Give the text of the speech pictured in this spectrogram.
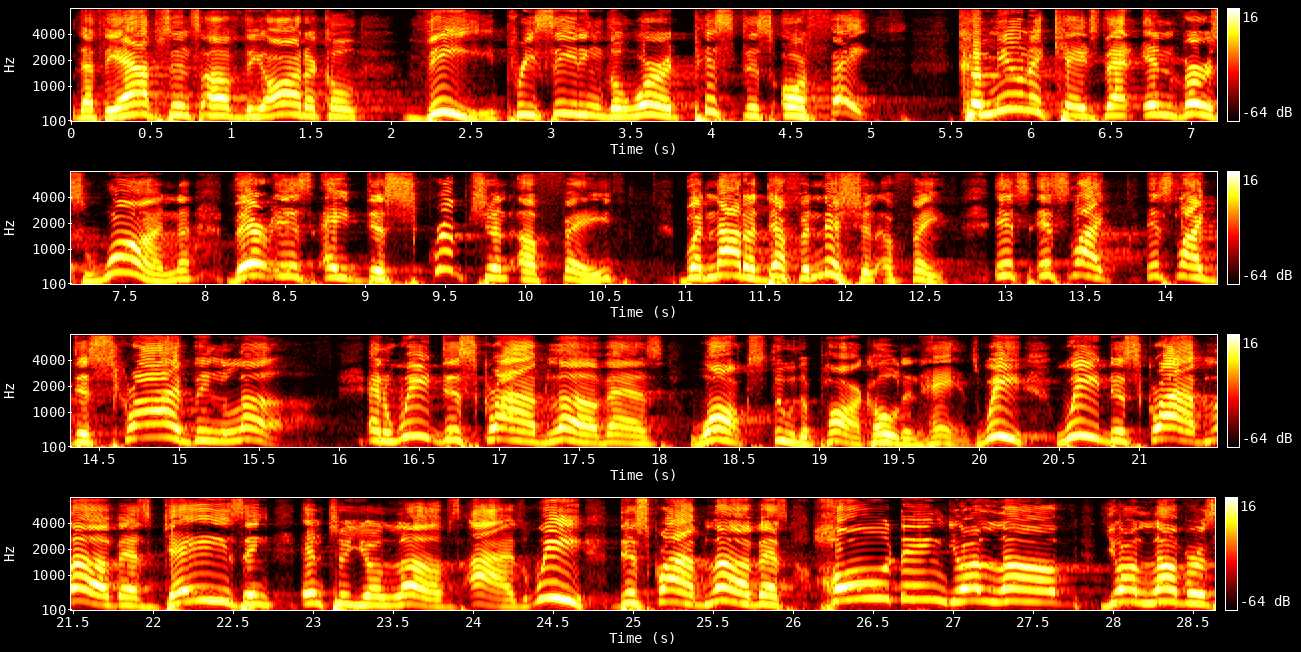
that the absence of the article the preceding the word pistis or faith communicates that in verse 1, there is a description of faith, but not a definition of faith. It's, it's, like, it's like describing love. And we describe love as walks through the park holding hands. We, we describe love as gazing into your love's eyes. We describe love as holding your love, your lover's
